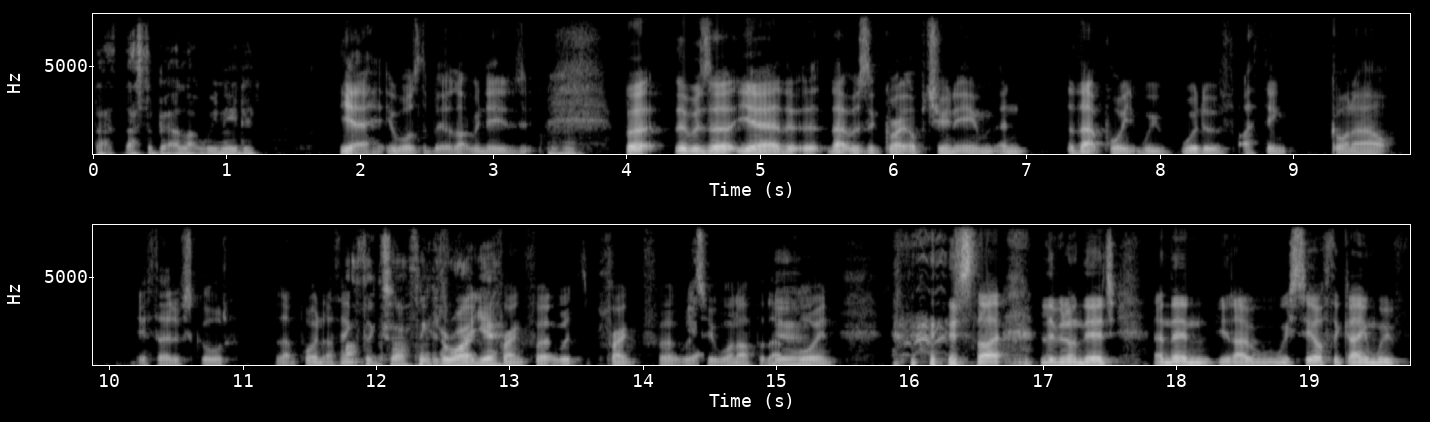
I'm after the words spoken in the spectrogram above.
that, that's the bit of luck we needed. Yeah, it was the bit of luck we needed, mm-hmm. but there was a yeah, that was a great opportunity, and at that point we would have, I think, gone out if they'd have scored. That point. I think. I think so. I think you're right. Frank- Yeah, Frankfurt were Frankfurt were Yeah. two one up at that Yeah. point. it's like living on the edge, and then you know we see off the game with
